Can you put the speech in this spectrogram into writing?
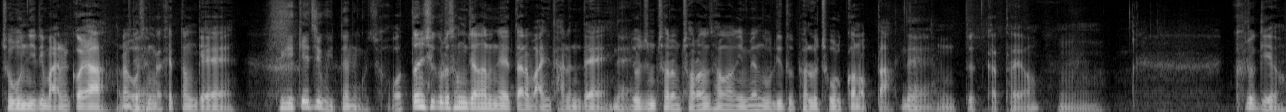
좋은 일이 많을 거야라고 네. 생각했던 게 그게 깨지고 있다는 거죠. 어떤 식으로 성장하느냐에 따라 많이 다른데 네. 요즘처럼 저런 상황이면 우리도 별로 좋을 건 없다. 네. 음, 뜻 같아요. 음. 그러게요.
